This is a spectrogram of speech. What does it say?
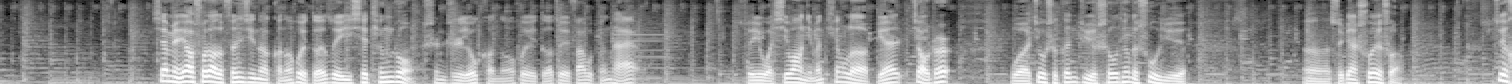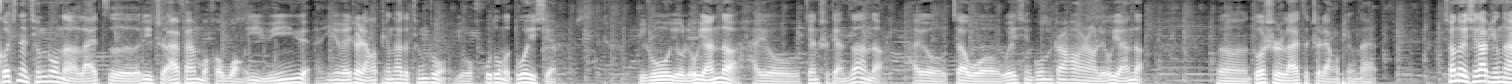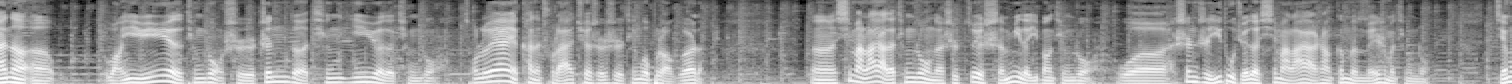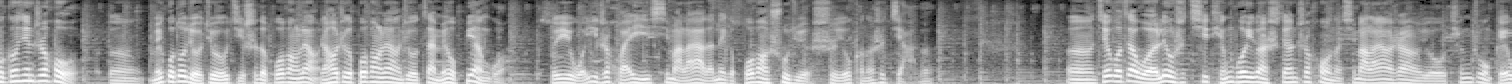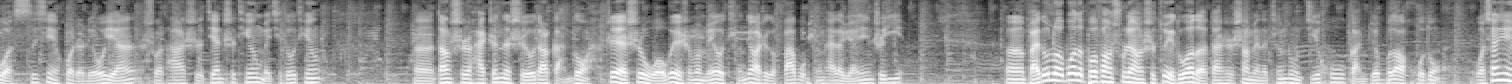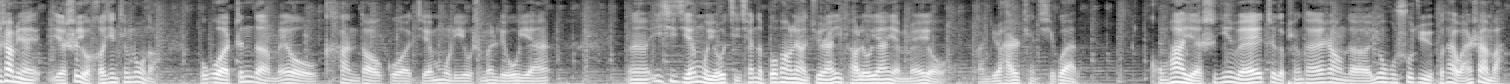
下面要说到的分析呢，可能会得罪一些听众，甚至有可能会得罪发布平台，所以我希望你们听了别较真儿。我就是根据收听的数据，嗯，随便说一说。最核心的听众呢，来自荔枝 FM 和网易云音乐，因为这两个平台的听众有互动的多一些，比如有留言的，还有坚持点赞的，还有在我微信公众账号上留言的，嗯，多是来自这两个平台。相对其他平台呢，呃，网易云音乐的听众是真的听音乐的听众，从留言也看得出来，确实是听过不少歌的。嗯、喜马拉雅的听众呢是最神秘的一帮听众，我甚至一度觉得喜马拉雅上根本没什么听众。节目更新之后，嗯、没过多久就有几十的播放量，然后这个播放量就再没有变过，所以我一直怀疑喜马拉雅的那个播放数据是有可能是假的。嗯，结果在我六十期停播一段时间之后呢，喜马拉雅上有听众给我私信或者留言说他是坚持听，每期都听。嗯，当时还真的是有点感动啊，这也是我为什么没有停掉这个发布平台的原因之一。嗯，百度乐播的播放数量是最多的，但是上面的听众几乎感觉不到互动。我相信上面也是有核心听众的，不过真的没有看到过节目里有什么留言。嗯，一期节目有几千的播放量，居然一条留言也没有，感觉还是挺奇怪的。恐怕也是因为这个平台上的用户数据不太完善吧，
